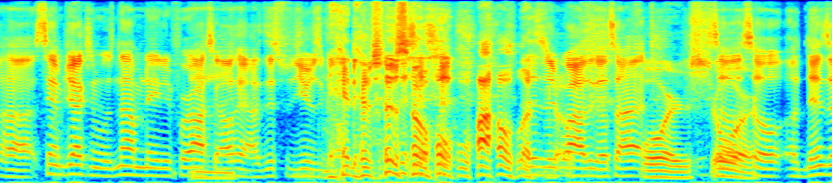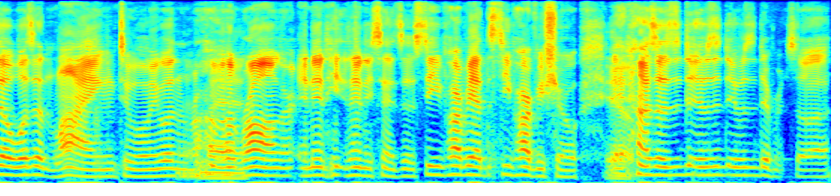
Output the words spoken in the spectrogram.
Uh, Sam Jackson was nominated for Oscar. Oh, yeah, this was years ago. Man, this was a while This is a ago. while ago. So I, For sure. So, so uh, Denzel wasn't lying to him. He wasn't wrong. Man. wrong or, and then he then he said, so Steve Harvey had the Steve Harvey show. Yeah. And so it was it was, different. So uh,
